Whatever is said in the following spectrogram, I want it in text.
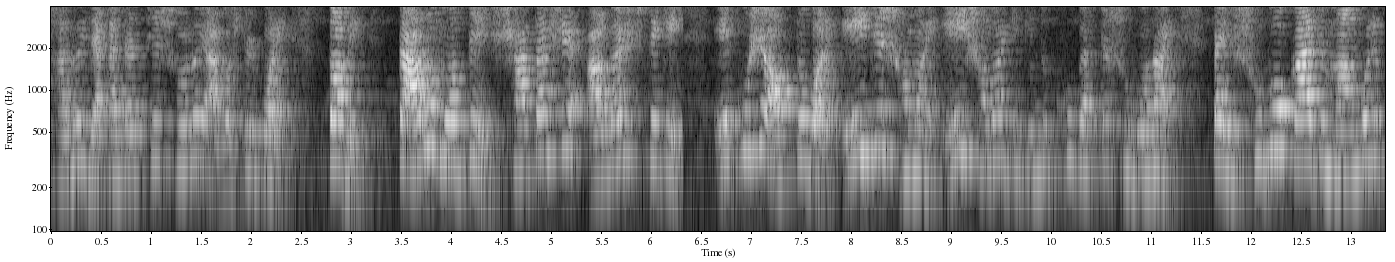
ভালোই দেখা যাচ্ছে ষোলোই আগস্টের পরে। তবে তারও মধ্যে সাতাশে আগস্ট থেকে একুশে অক্টোবর, এই যে সময়, এই সময়টি কিন্তু খুব একটা শুভ নয়। তাই শুভ কাজ, মাঙ্গলিক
